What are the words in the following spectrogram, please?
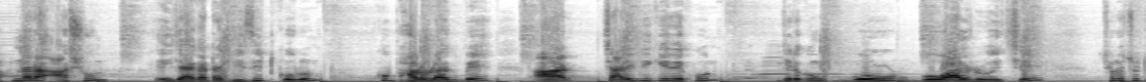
আপনারা আসুন, এই জায়গাটা ভিজিট করুন, খুব ভালো লাগবে। আর চারিদিকে দেখুন, যেরকম গরুর গোয়াল রয়েছে, ছোট ছোট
